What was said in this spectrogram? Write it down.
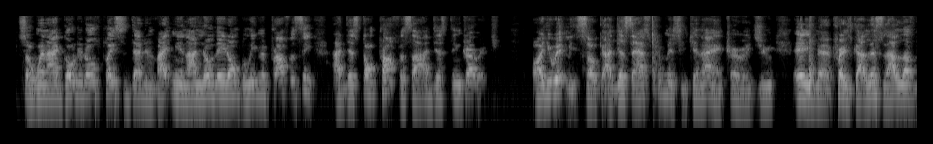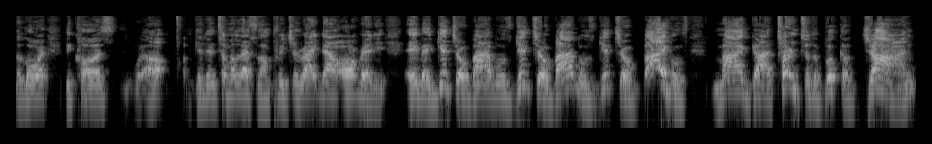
So when I go to those places that invite me and I know they don't believe in prophecy, I just don't prophesy, I just encourage. Are you with me? So I just ask permission. Can I encourage you? Amen. Praise God. Listen, I love the Lord because, well, I'm getting into my lesson. I'm preaching right now already. Amen. Get your Bibles, get your Bibles, get your Bibles. My God, turn to the book of John,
